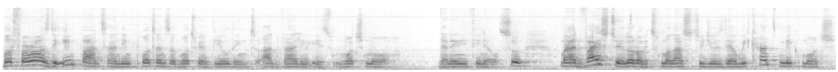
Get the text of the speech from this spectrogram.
But for us, the impact and the importance of what we're building to add value is much more than anything else. So my advice to a lot of smaller studios there, we can't make much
